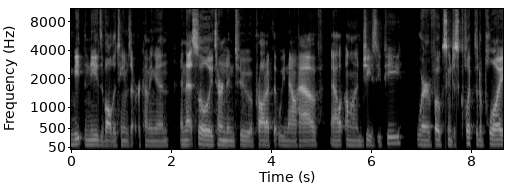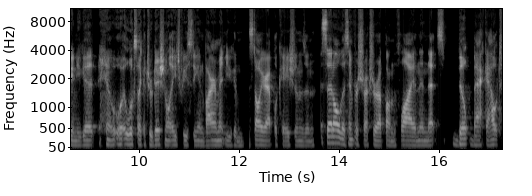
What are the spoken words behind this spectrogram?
meet the needs of all the teams that were coming in. And that slowly turned into a product that we now have out on GCP where folks can just click to deploy and you get you know it looks like a traditional hpc environment you can install your applications and set all this infrastructure up on the fly and then that's built back out.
